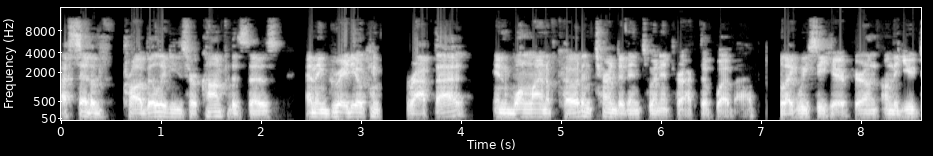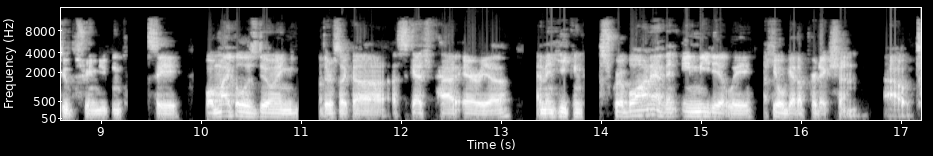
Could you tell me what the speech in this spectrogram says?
a set of probabilities or confidences. And then Gradio can wrap that in one line of code and turned it into an interactive web app. Like we see here, if you're on, on the YouTube stream, you can see what Michael is doing. There's like a, a sketchpad area and then he can scribble on it and then immediately he'll get a prediction out.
